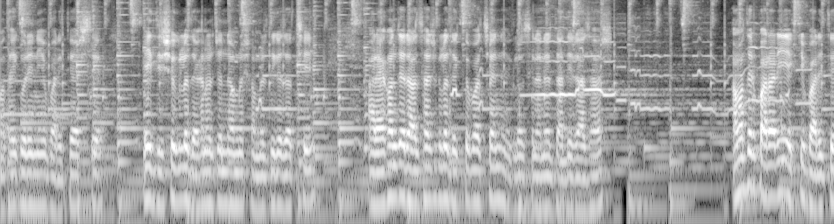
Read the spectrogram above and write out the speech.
মাথায় করে নিয়ে বাড়িতে আসছে। এই দৃশ্যগুলো দেখানোর জন্য আমরা সামনের দিকে যাচ্ছি। আর এখন যে রাজহাঁসগুলো দেখতে পাচ্ছেন, এগুলো সিনানের দাদির রাজহাঁস। আমাদের পাড়ারই একটি বাড়িতে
